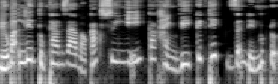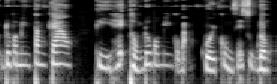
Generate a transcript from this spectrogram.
Nếu bạn liên tục tham gia vào các suy nghĩ, các hành vi kích thích dẫn đến mức độ dopamine tăng cao thì hệ thống dopamine của bạn cuối cùng sẽ sụp đổ.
